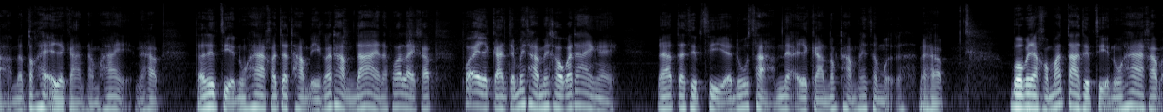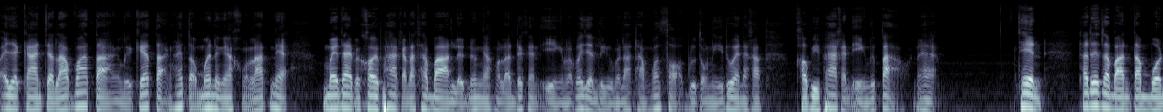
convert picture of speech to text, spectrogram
3นะต้องให้อายการทำให้นะครับแต่14อนุ5เขาจะทำเองก็ทำได้นะเพราะอะไรครับเพราะอายการจะไม่ทำให้เขาก็ได้ไงนะแต่ 14 อนุ3เนี่ยอายการต้องทำให้เสมอนะครับ บทบัญญัติของมาตรา14อนุ5ครับอายการจะรับว่าต่างหรือแก้ต่างให้ต่อเมื่อหน่วยงานของรัฐเนี่ยไม่ได้ไปค่อยพากับรัฐบาลหรือหน่วยงานของรัฐด้วยกันเองเราก็อย่าลืมเวลาทำข้อสอบดูตรงนี้ด้วยนะครับเขาพิพาทกันเองหรือเปล่านะฮะเช่น ถ้าเทศบาลตำบล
